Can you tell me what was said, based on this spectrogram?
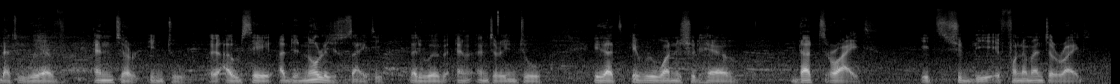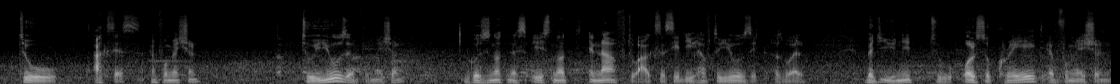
that we have entered into, uh, I would say at the knowledge society that we have entered into, is that everyone should have that right. It should be a fundamental right to access information, to use information, because it's not, it's not enough to access it, you have to use it as well. But you need to also create information,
